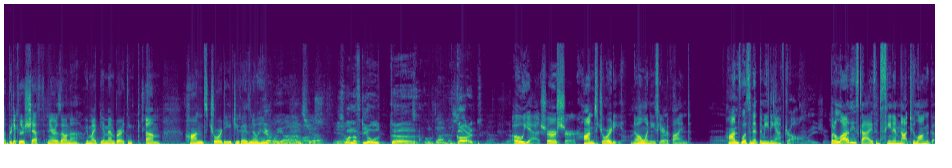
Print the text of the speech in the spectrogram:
a particular chef in Arizona who might be a member. I think um, Hans Jordi. Do you guys know him? Yeah. Oh, yeah, Hans, yeah. He's one of the old uh, Old timers. Guard. Oh, yeah, sure, sure. Hans Jordi. No one easier to find. Hans wasn't at the meeting after all. But a lot of these guys had seen him not too long ago,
